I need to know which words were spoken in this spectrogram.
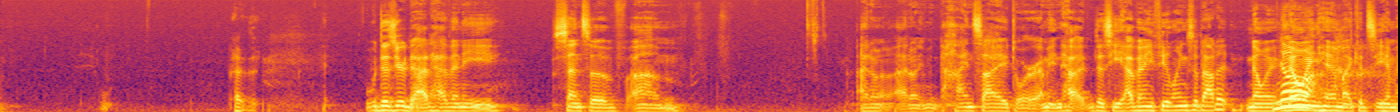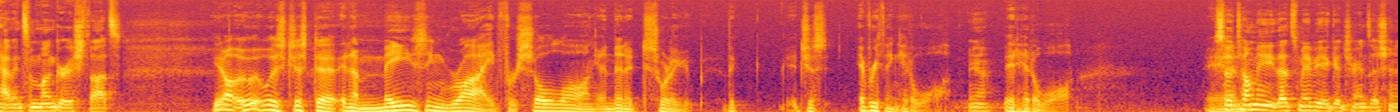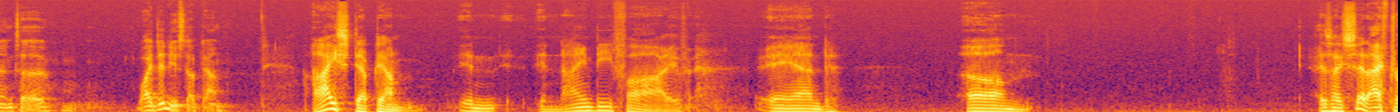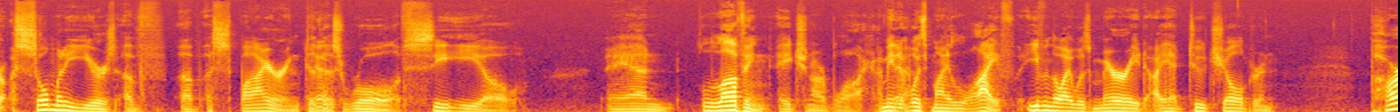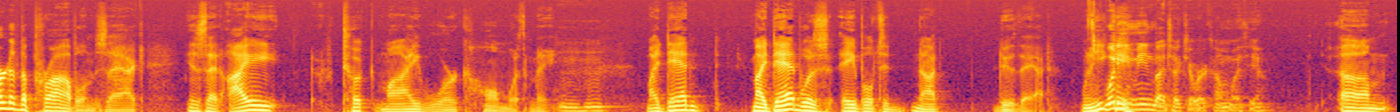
Does your dad have any sense of, um, I don't, I don't even hindsight, or I mean, how, does he have any feelings about it? Knowing, No. knowing him, I could see him having some mongerish thoughts. You know, it was just a, an amazing ride for so long, and then it sort of, the, it just everything hit a wall. Yeah. It hit a wall. So tell me, that's maybe a good transition into why did you step down? I stepped down in in '95, and um, as I said, after so many years of of aspiring to Yeah. this role of CEO and loving H and R Block, I mean, Yeah. it was my life. Even though I was married, I had two children. Part of the problem, Zach, is that I took my work home with me. Mm-hmm. My dad, my dad was able to not do that. When he What do you mean by took your work home with you? Um,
